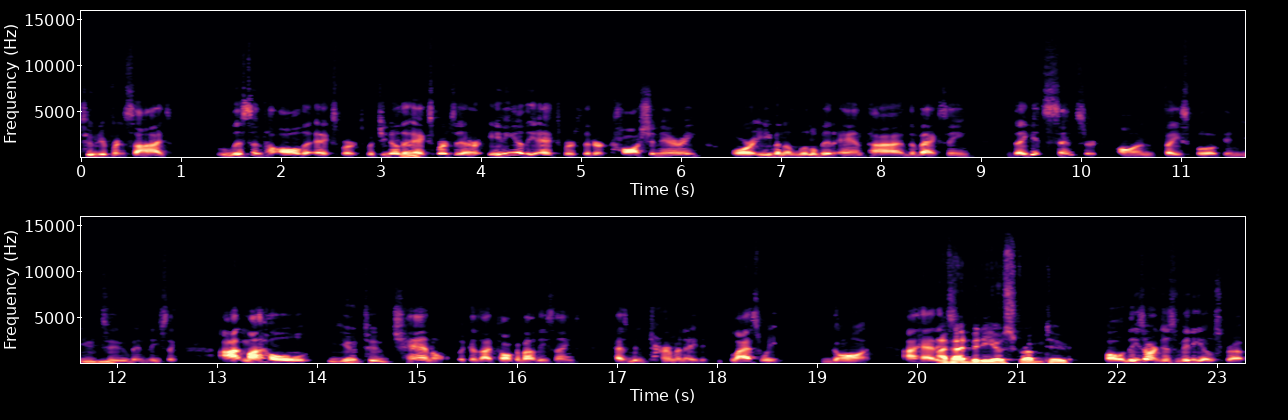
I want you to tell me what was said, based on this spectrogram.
two different sides. Listen to all the experts. But you know, the experts that are any of the experts that are cautionary or even a little bit anti the vaccine, they get censored on Facebook and Mhm. YouTube and these things. I, my whole YouTube channel, because I talk about these things, has been terminated last week, gone. I had I've had videos scrubbed too. oh, these aren't just video scrub.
